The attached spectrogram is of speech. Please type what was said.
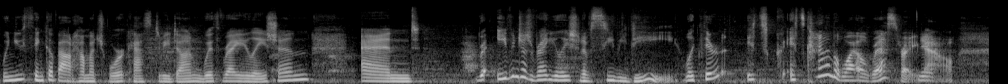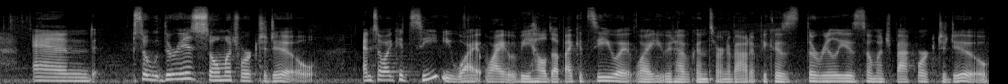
when you think about how much work has to be done with regulation, and re- even just regulation of CBD, like there, it's it's kind of the wild west right Yeah. now. And so there is so much work to do. And so I could see why, why it would be held up. I could see why, why you would have concern about it because there really is so much back work to do.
